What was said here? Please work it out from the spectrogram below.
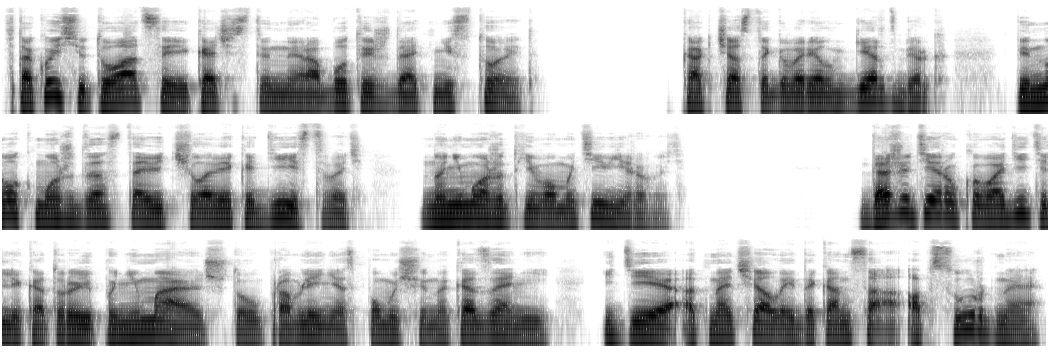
В такой ситуации качественной работы ждать не стоит. Как часто говорил Герцберг, пинок может заставить человека действовать, но не может его мотивировать. Даже те руководители, которые понимают, что управление с помощью наказаний идея от начала и до конца абсурдная,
